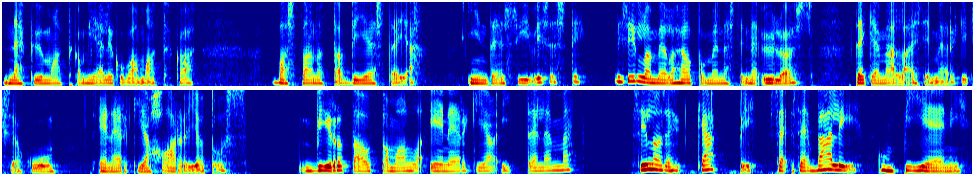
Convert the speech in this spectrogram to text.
näkymatka, mielikuvamatka, vastaanottaa viestejä intensiivisesti, niin silloin meillä on helppo mennä sinne ylös tekemällä esimerkiksi joku energiaharjoitus, virtauttamalla energia itsellemme. Silloin se käppi, se, se väli on pieni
